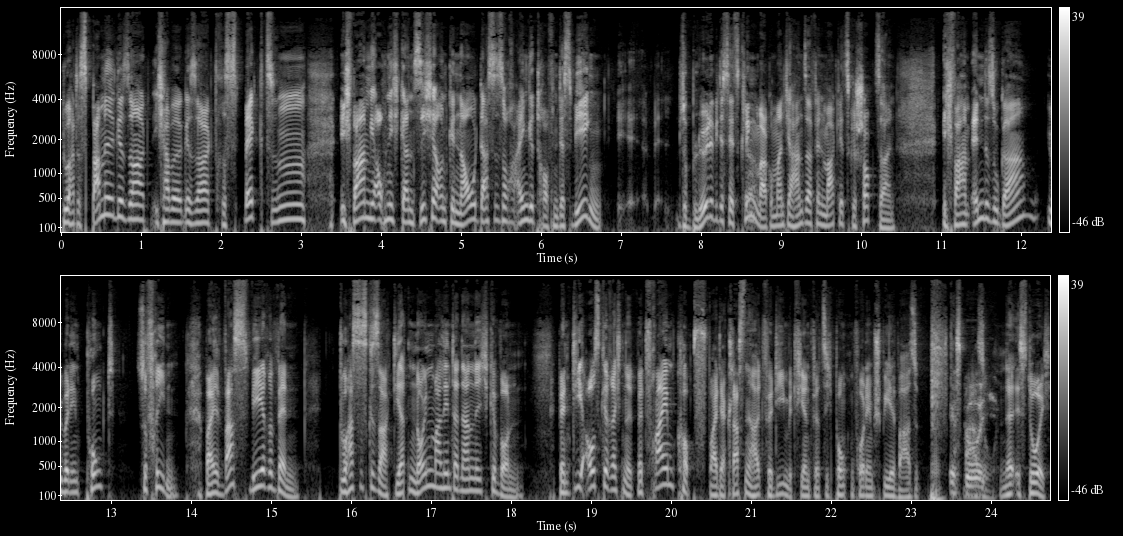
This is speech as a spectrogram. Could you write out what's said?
du hattest Bammel gesagt, ich habe gesagt Respekt. Mh, hm, ich war mir auch nicht ganz sicher und genau das ist auch eingetroffen. Deswegen, äh, so blöde wie das jetzt klingen ja. mag und mancher Hansa-Fan mag jetzt geschockt sein, ich war am Ende sogar über den Punkt zufrieden. Weil was wäre, wenn, du hast es gesagt, die hatten neunmal hintereinander nicht gewonnen. Wenn die ausgerechnet mit freiem Kopf, weil der Klassenerhalt für die mit 44 Punkten vor dem Spiel war, so, pff, das ist war durch. so, ne, ist durch.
